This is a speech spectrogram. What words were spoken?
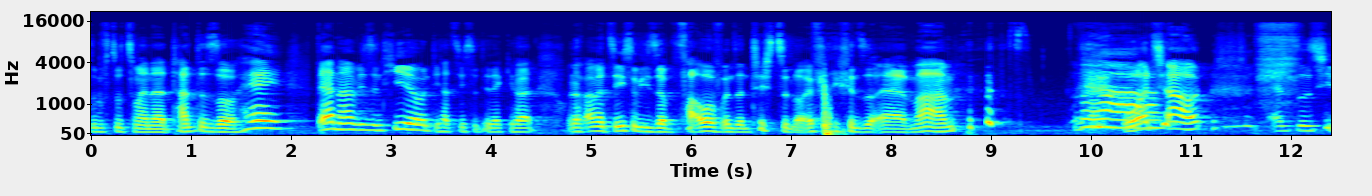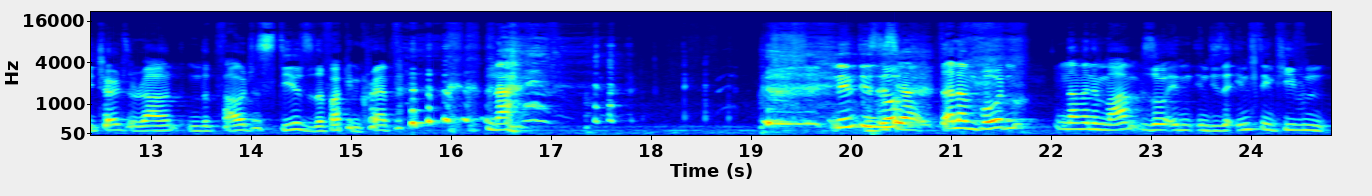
ruft so zu meiner Tante so, hey, Berna, wir sind hier und die hat sich so direkt gehört und auf einmal sehe ich so, wie dieser Pfau auf unseren Tisch zu läuft. Ich bin so, äh, Mom, watch out. And so she turns around and the Pfau just steals the fucking crap. Nein. Nimmt die Das so ja- dann am Boden und dann meine Mom so in, in dieser instinktiven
